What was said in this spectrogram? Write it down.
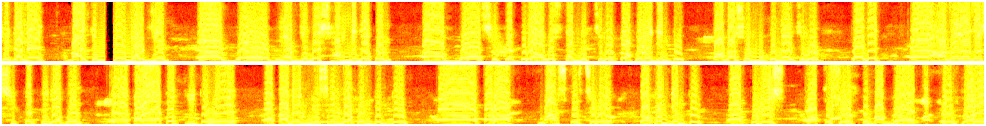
সেখানে বাইতুল্লাহ মসজিদ মসজিদের সামনে যখন শিক্ষার্থীরা অবস্থান নিচ্ছিল, তখনও কিন্তু বাধার সম্মুখীন হয়েছিল। তবে হাজার হাজার শিক্ষার্থী যখন তারা একত্রিত হয়ে তাদের মিছিল যখন কিন্তু তারা মার্চ করছিল, তখন কিন্তু পুলিশ পিছু হটতে বাধ্য হয়। এরপরে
